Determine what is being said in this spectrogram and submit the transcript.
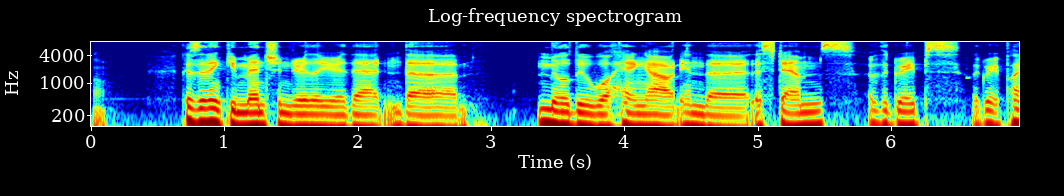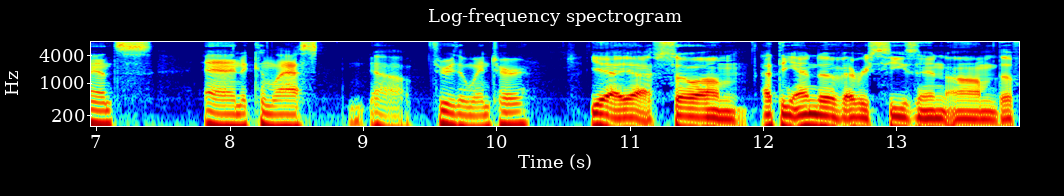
So. Because I think you mentioned earlier that the mildew will hang out in the, the stems of the grapes, the grape plants, and it can last uh, through the winter. Yeah, yeah. So um, at the end of every season, um, the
